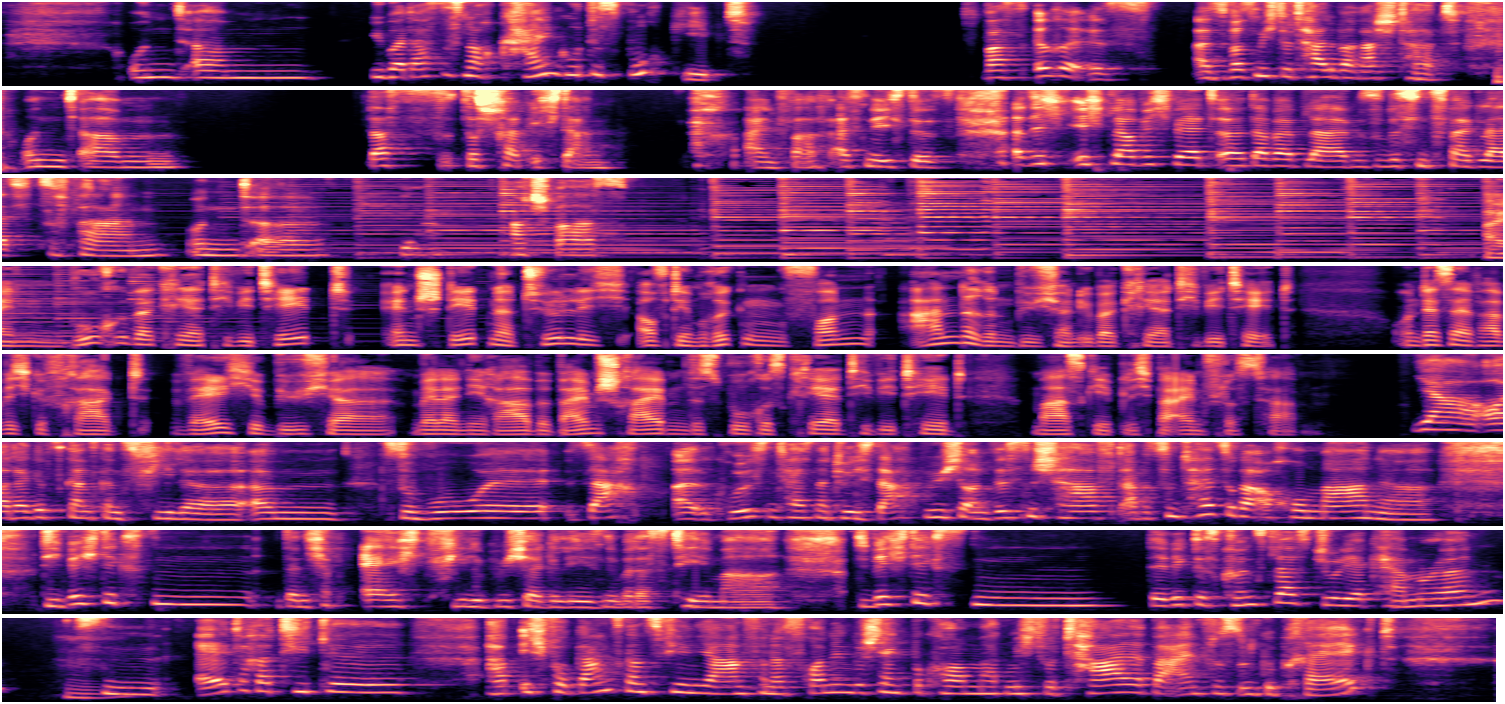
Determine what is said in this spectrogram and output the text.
und ähm, über das es noch kein gutes Buch gibt. Was irre ist. Also was mich total überrascht hat. Und ähm, das, das schreibe ich dann einfach als nächstes. Also ich glaube, ich, glaub, ich werde äh, dabei bleiben, so ein bisschen zweigleisig zu fahren. Und äh, ja, macht Spaß. Ein Buch über Kreativität entsteht natürlich auf dem Rücken von anderen Büchern über Kreativität. Und deshalb habe ich gefragt, welche Bücher Melanie Rabe beim Schreiben des Buches Kreativität maßgeblich beeinflusst haben. Ja, oh, da gibt's ganz, ganz viele. Ähm, sowohl Sach, äh, größtenteils natürlich Sachbücher und Wissenschaft, aber zum Teil sogar auch Romane. Die wichtigsten, denn ich habe echt viele Bücher gelesen über das Thema. Die wichtigsten, Der Weg des Künstlers, Julia Cameron, das ist ein älterer Titel, habe ich vor ganz, ganz vielen Jahren von einer Freundin geschenkt bekommen, hat mich total beeinflusst und geprägt,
